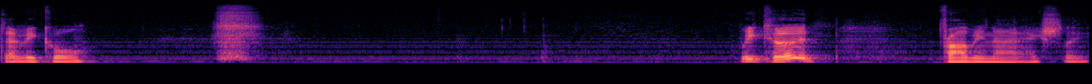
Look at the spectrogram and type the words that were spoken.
That'd be cool. We could. Probably not, actually.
